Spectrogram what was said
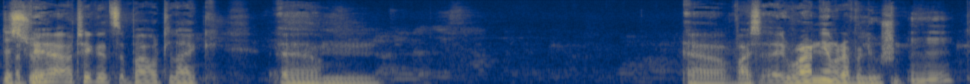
that's but true. there are articles about like um, uh, Iranian Revolution. Mm-hmm.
